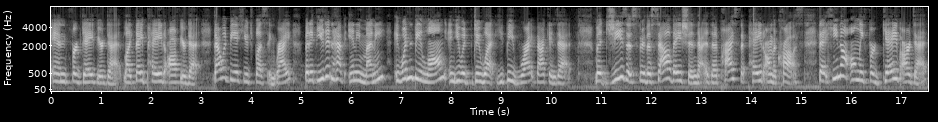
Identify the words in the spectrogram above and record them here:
and forgave your debt, like they paid off your debt, that would be a huge blessing, right? But if you didn't have any money, it wouldn't be long and you would do what? You'd be right back in debt. But Jesus, through the salvation that the price that paid on the cross, that he not only forgave our debt,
